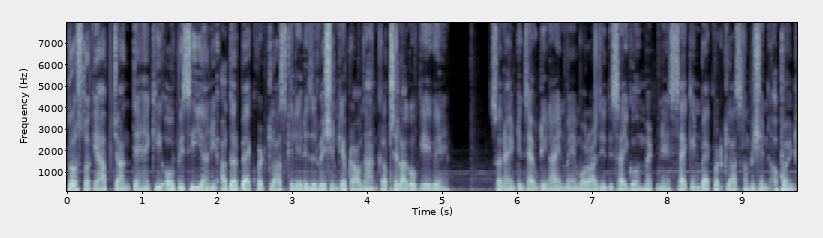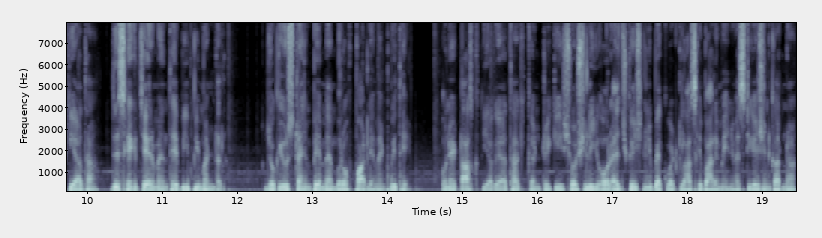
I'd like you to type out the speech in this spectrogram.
दोस्तों क्या आप जानते हैं कि ओबीसी यानी अदर बैकवर्ड क्लास के लिए रिजर्वेशन के प्रावधान कब से लागू किए गए? सो so, 1979 में मोरारजी देसाई गवर्नमेंट ने second backward class commission appoint किया था जिसके चेयरमैन थे बीपी मंडल जो कि उस टाइम पे मेंबर ऑफ़ पार्लियामेंट भी थे। उन्हें टास्क दिया गया था कि कंट्री की सोशली और एजुकेशनली बैकवर्ड क्लास के बारे में इन्वेस्टिगेशन करना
